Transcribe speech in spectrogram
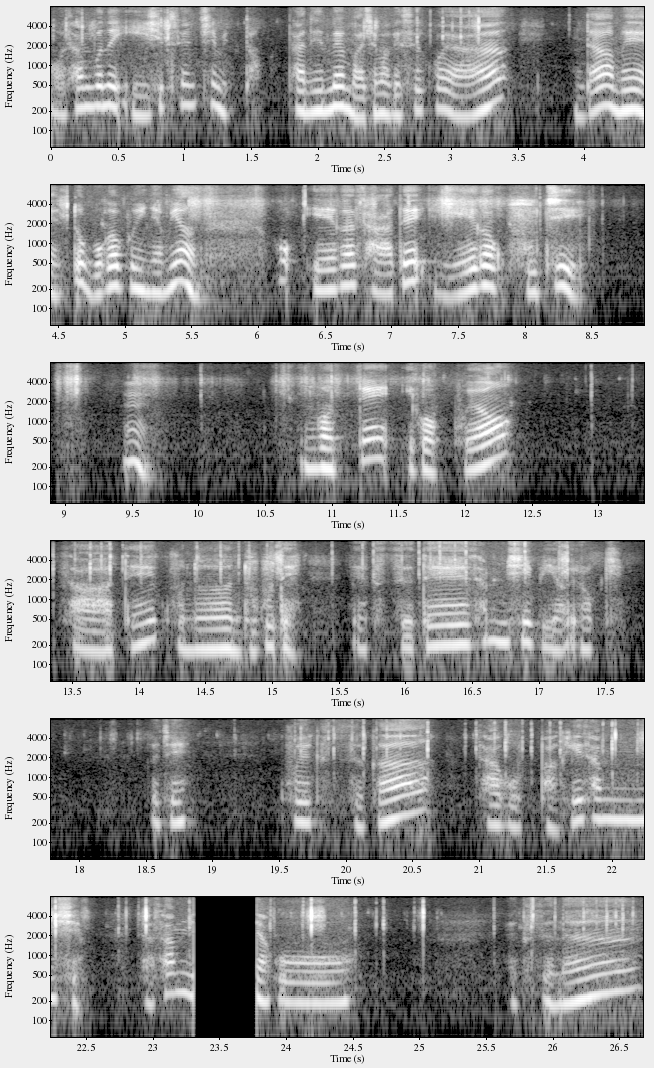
어, 3분의 20cm 단위는 맨 마지막에 쓸 거야. 그 다음에 또 뭐가 보이냐면 어, 얘가 4대 얘가 9지. 응. 이것 대 이거 보여? 4대 9는 누구 대? x 대 30이요. 이렇게. 그지? 9x가 4 곱하기 30. 자, 3냐고. x는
